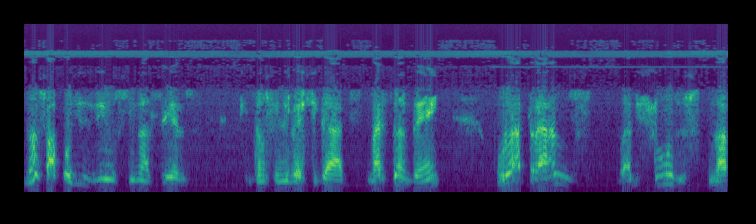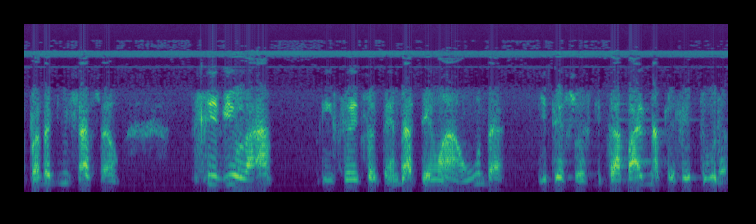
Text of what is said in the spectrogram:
não só por desvios financeiros que estão sendo investigados, mas também por atrasos absurdos na própria administração. Se viu lá, em frente ao ainda tem uma onda de pessoas que trabalham na prefeitura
